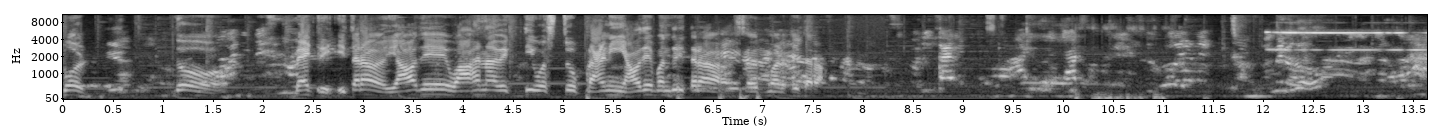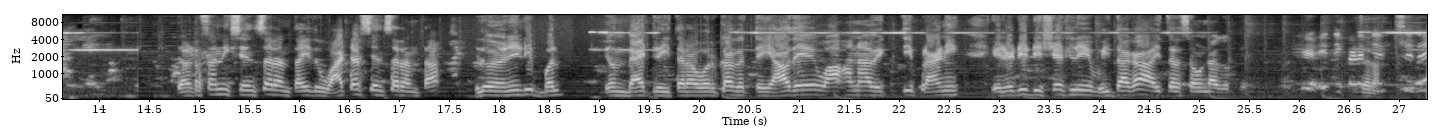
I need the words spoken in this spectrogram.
ಬೋರ್ಡ್. ಇದು ಬ್ಯಾಟ್ರಿ, ಈ ತರ ಯಾವುದೇ ವಾಹನ, ವ್ಯಕ್ತಿ, ವಸ್ತು, ಪ್ರಾಣಿ ಯಾವುದೇ ಬಂದ್ರು ಈ ತರ ಸರ್ಚ್ ಮಾಡುತ್ತೆ ಈ ತರ. ಅಲ್ಟ್ರಾಸಾನಿಕ್ ಸೆನ್ಸರ್ ಅಂತ, ಇದು ವಾಟರ್ ಸೆನ್ಸರ್ ಅಂತ, ಇದು ಎಲ್ ಇ ಬಲ್ಬ್ ಇದೊಂದು ಬ್ಯಾಟ್ರಿ, ಈ ತರ ವರ್ಕ್ ಆಗುತ್ತೆ. ಯಾವುದೇ ವಾಹನ, ವ್ಯಕ್ತಿ, ಪ್ರಾಣಿ ರೆಡಿ ಡಿಸ್ಟೆನ್ಸ್ಲಿ ಇದ್ದಾಗ ಈ ತರ ಸೌಂಡ್ ಆಗುತ್ತೆ. ಈ ಕಡೆ ಸರ. ತಿರ್ಗ್ಸಿದ್ರೆ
